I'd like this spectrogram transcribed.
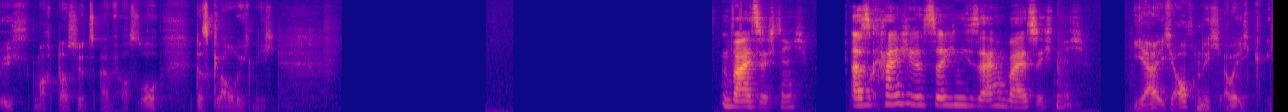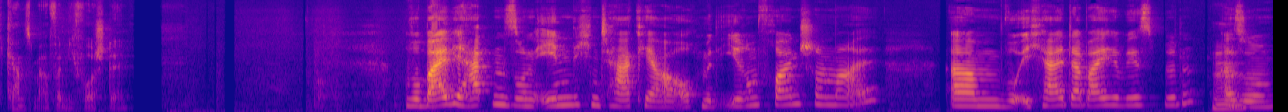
ich mach das jetzt einfach so. Das glaube ich nicht. Weiß ich nicht. Also kann ich jetzt nicht sagen, weiß ich nicht. Ja, ich auch nicht, aber ich, ich kann es mir einfach nicht vorstellen. Wobei wir hatten so einen ähnlichen Tag ja auch mit ihrem Freund schon mal, ähm, wo ich halt dabei gewesen bin. Mhm. Also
